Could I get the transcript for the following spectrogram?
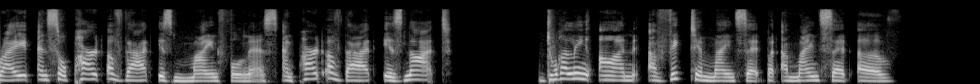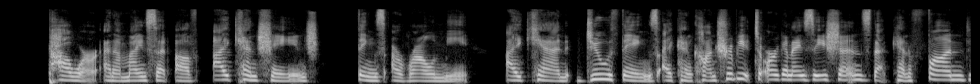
right? And so part of that is mindfulness. And part of that is not dwelling on a victim mindset, but a mindset of power and a mindset of I can change things around me. I can do things. I can contribute to organizations that can fund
